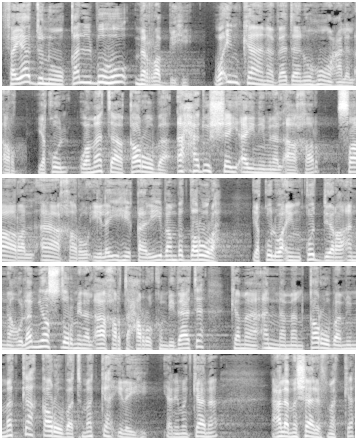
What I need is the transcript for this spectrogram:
فيدنو قلبه من ربه وإن كان بدنه على الأرض. يقول ومتى قرب أحد الشيئين من الآخر صار الآخر إليه قريبا بالضرورة. يقول وإن قدر أنه لم يصدر من الآخر تحرك بذاته كما أن من قرب من مكة قربت مكة إليه. يعني من كان على مشارف مكة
